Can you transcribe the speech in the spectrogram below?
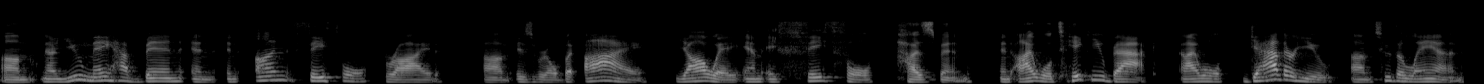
Um, now, you may have been an, an unfaithful bride, um, Israel, but I, Yahweh, am a faithful husband, and I will take you back and I will gather you um, to the land.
